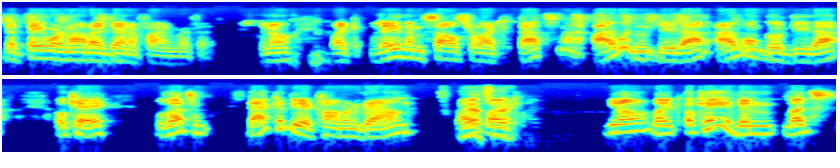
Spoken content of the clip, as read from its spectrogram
that they were not identifying with it. You know, like they themselves are like, that's not, I wouldn't do that. I won't go do that. Okay. Well, that's, that could be a common ground, right? That's like, right. you know, like, okay, then let's,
